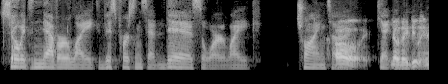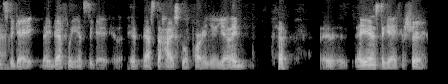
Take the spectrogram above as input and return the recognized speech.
So it's never like this person said this or like trying to oh get no they do there. instigate. They definitely instigate. It, that's the high school part again yeah they they instigate for sure.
